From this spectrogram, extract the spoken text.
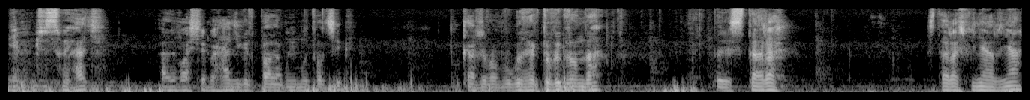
Nie wiem czy słychać, ale właśnie mechanik odpala mój motocykl. Pokażę wam w ogóle jak to wygląda. To jest stara, stara świniarnia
